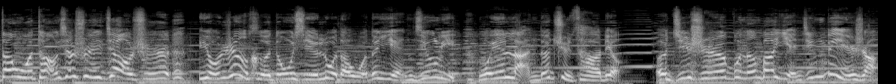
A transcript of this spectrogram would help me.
当我躺下睡觉时，有任何东西落到我的眼睛里，我也懒得去擦掉。”呃，即使不能把眼睛闭上，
